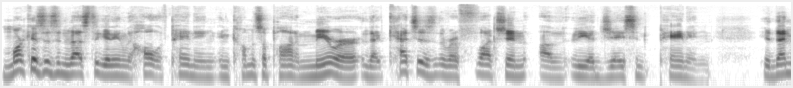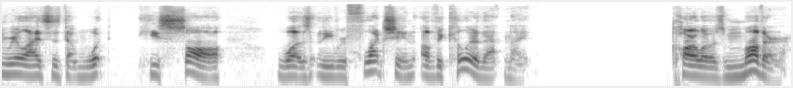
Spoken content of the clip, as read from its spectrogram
Marcus is investigating the Hall of Painting and comes upon a mirror that catches the reflection of the adjacent painting. He then realizes that what he saw was the reflection of the killer that night. Carlo's mother,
